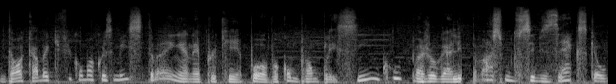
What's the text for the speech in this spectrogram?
Então acaba que ficou uma coisa meio estranha, né? Porque, pô, vou comprar um Play 5 para jogar ali próximo do Series X, que é o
